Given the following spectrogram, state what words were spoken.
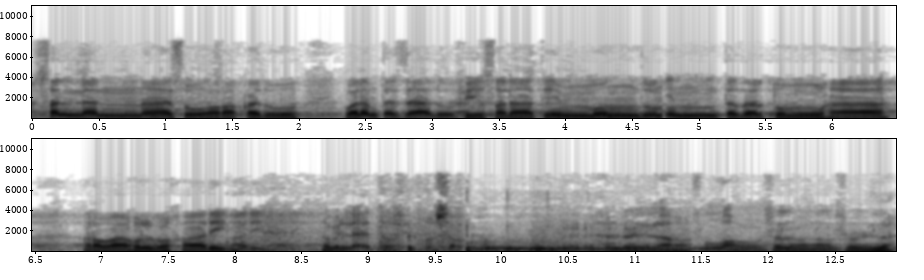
صلى الناس ورقدوا ولم تزالوا في صلاة منذ انتظرتموها. رواه البخاري. وبالله التوفيق الحمد لله وصلى الله وسلم على رسول الله.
